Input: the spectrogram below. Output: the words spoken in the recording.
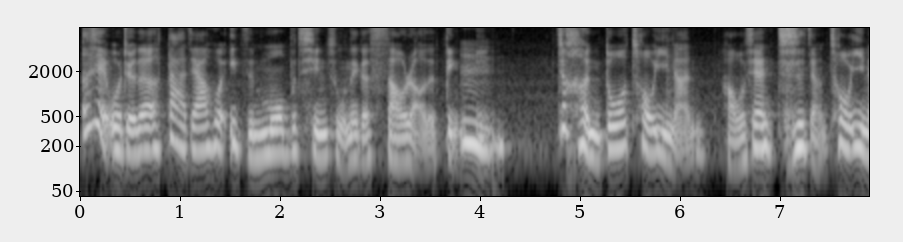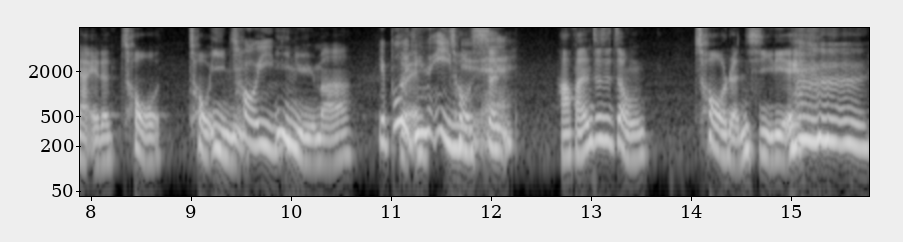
而且我觉得大家会一直摸不清楚那个骚扰的定义。嗯就很多臭意男，好，我现在只是讲臭意男的臭臭意女，臭意女吗？也不一定是对异女臭身。哎、好，反正就是这种臭人系列，嗯嗯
